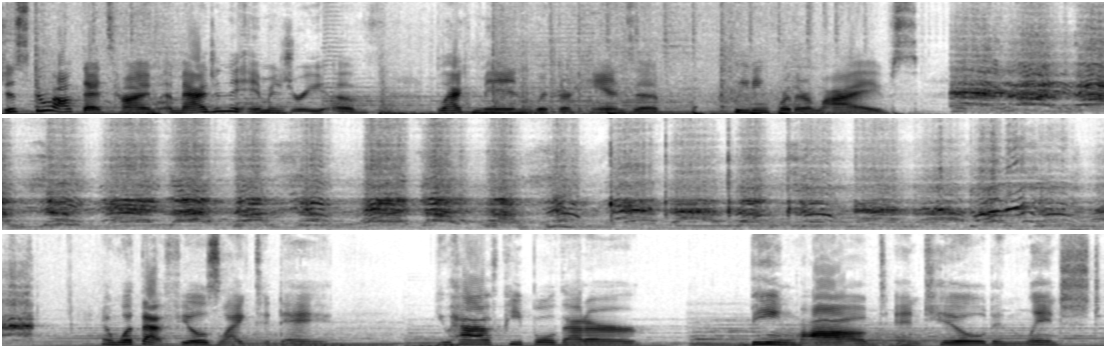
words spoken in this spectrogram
just throughout that time, imagine the imagery of black men with their hands up, pleading for their lives. And what that feels like today. You have people that are being mobbed and killed and lynched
